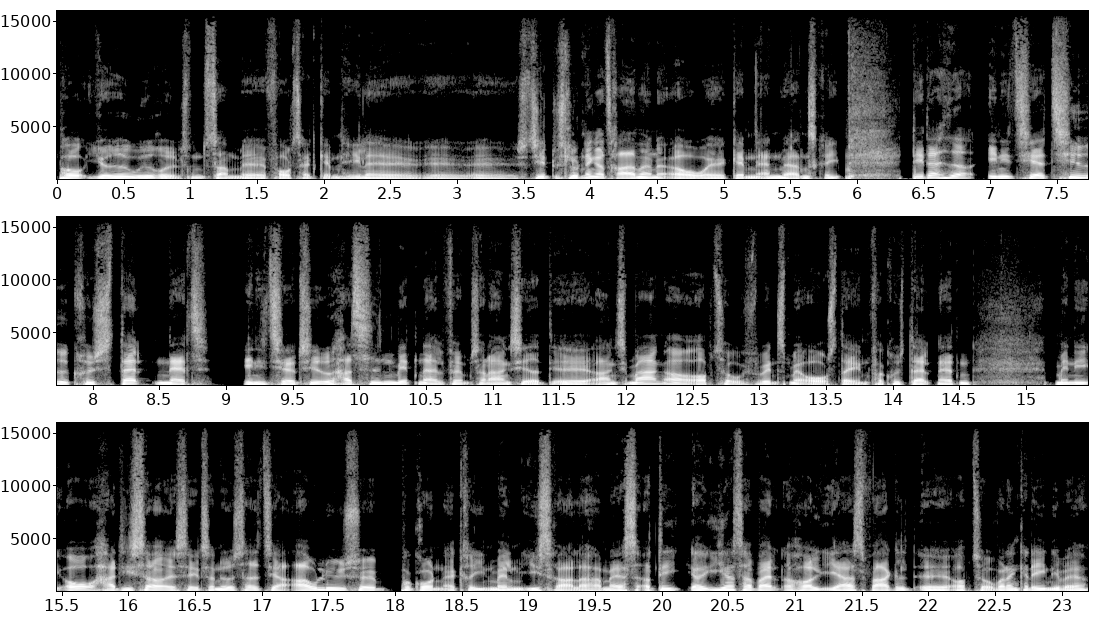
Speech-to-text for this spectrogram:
på jødeudryddelsen, som øh, fortsat gennem hele øh, øh, slutningen af 30'erne og øh, gennem 2. verdenskrig. Det, der hedder initiativet Krystalnat, Initiativet har siden midten af 90'erne arrangeret øh, arrangementer og optog i forbindelse med årsdagen for Krystalnatten. Men i år har de så øh, set sig nødsaget til at aflyse på grund af krigen mellem Israel og Hamas, og, det, og I har så valgt at holde jeres fakkel øh, optog. Hvordan kan det egentlig være?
